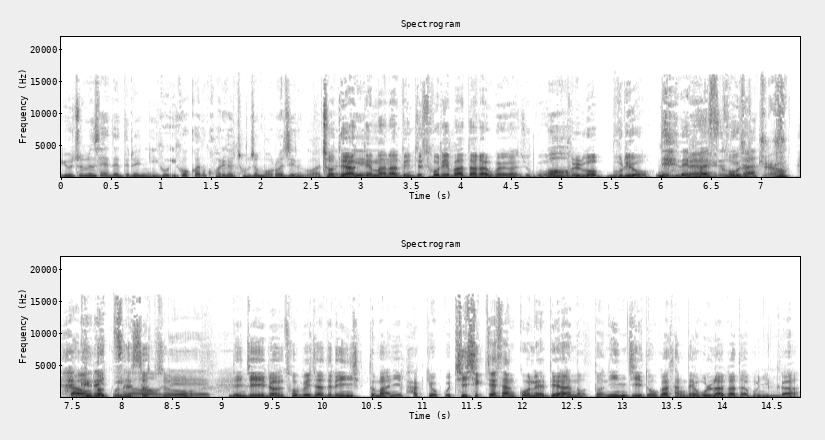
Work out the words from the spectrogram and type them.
요즘 세대들은 이거 이것과는 거리가 점점 멀어지는 것 같아요. 저 대학 예. 때만 해도 이제 소리바다라고 해가지고 어. 불법 무료 네네 네, 거기서 쭉 다운받곤. 했었죠. 네. 근데 이제 이런 소비자들의 인식도 많이 바뀌었고 지식재산권에 대한 어떤 인지도가 상당히 올라가다 보니까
